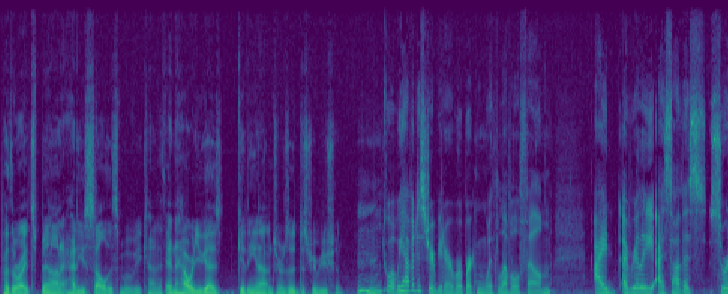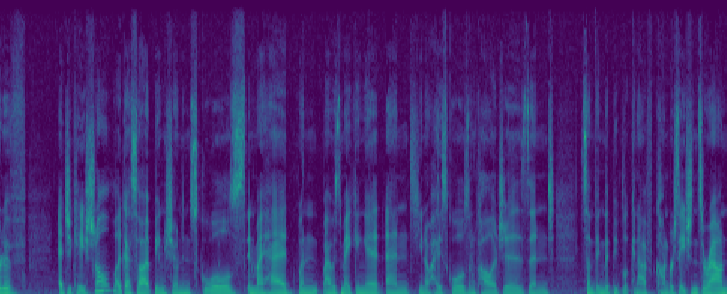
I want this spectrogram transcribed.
put the right spin on it? How do you sell this movie, kind of? And how are you guys getting it out in terms of distribution? Mm-hmm. Well, we have a distributor. We're working with Level Film, I I really I saw this sort of educational like i saw it being shown in schools in my head when i was making it and you know high schools and colleges and something that people can have conversations around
